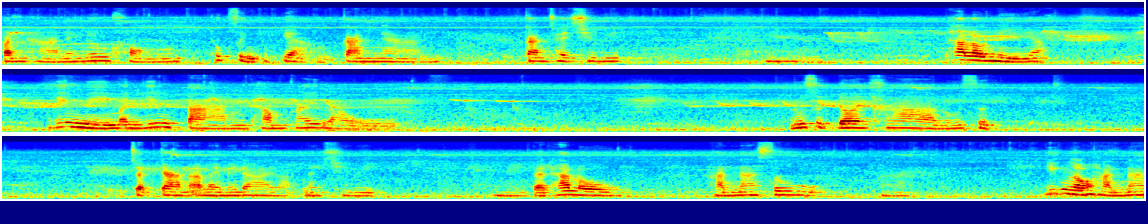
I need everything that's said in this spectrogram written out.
ปัญหาในเรื่องของทุกสิ่งทุกอย่างการงาน การใช้ชีวิต ถ้าเราหนีอะยิ่งหนีมันยิ่งตามทำให้เรา รู้สึกด้อยค่ารู้สึก จัดการอะไรไม่ได้ละในชีวิต แต่ถ้าเราหันหน้าสู้ยิ่งเราหันหน้า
